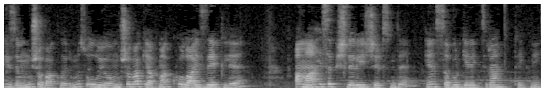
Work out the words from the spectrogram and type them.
bizim muşabaklarımız oluyor. Muşabak yapmak kolay, zevkli ama hesap işleri içerisinde en sabır gerektiren teknik.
